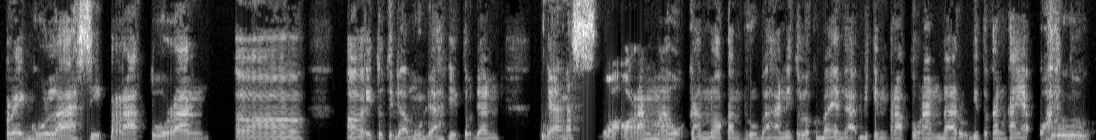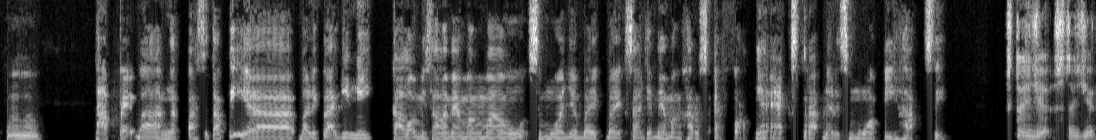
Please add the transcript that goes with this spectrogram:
regulasi peraturan eh eh, itu tidak mudah gitu dan dan Yes. semua orang mau kan melakukan perubahan itu lo kebayang nggak bikin peraturan baru gitu kan kayak wah tuh Mm, mm. capek banget pasti tapi ya balik lagi nih kalau misalnya memang mau semuanya baik-baik saja memang harus effortnya ekstra dari semua pihak sih Setuju, setuju.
